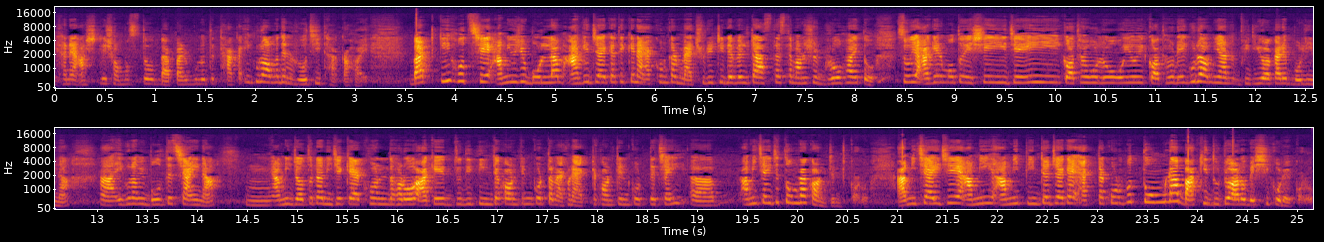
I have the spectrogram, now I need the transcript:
এখানে আসলে সমস্ত ব্যাপারগুলোতে থাকা, এগুলো আমাদের রোজই থাকা হয়। বাট কি হচ্ছে, আমি যে বললাম, আগের জায়গা থেকে না, এখনকার ম্যাচুরিটি লেভেলটা আস্তে আস্তে মানুষের গ্রো হয় তো। সো ওই আগের মতো এসেই যে এই কথা হলো ওই ওই কথা হলো এগুলো আমি আর ভিডিও আকারে বলি না। এগুলো আমি বলতে চাই না। আমি যতটা নিজেকে এখন ধরো, আগে যদি তিনটা কন্টেন্ট করতাম, এখন একটা কন্টেন্ট করতে চাই। আমি চাই যে তোমরা কন্টেন্ট করো। আমি চাই যে আমি আমি তিনটার জায়গায় একটা করব, তোমরা বাকি দুটো আরও বেশি করে করো।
